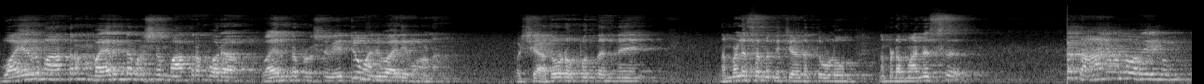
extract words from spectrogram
വയറ് മാത്രം വയറിന്റെ പ്രശ്നം മാത്രം പോരാ. വയറിന്റെ പ്രശ്നം ഏറ്റവും അനിവാര്യമാണ്. പക്ഷേ അതോടൊപ്പം തന്നെ നമ്മളെ സംബന്ധിച്ചിടത്തോളം നമ്മുടെ മനസ്സ് ദാനം എന്ന് പറയുമ്പം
